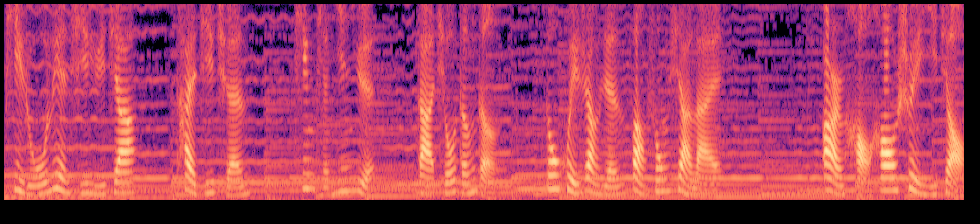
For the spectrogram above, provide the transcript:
譬如练习瑜伽、太极拳、听听音乐、打球等等，都会让人放松下来。二、好好睡一觉，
